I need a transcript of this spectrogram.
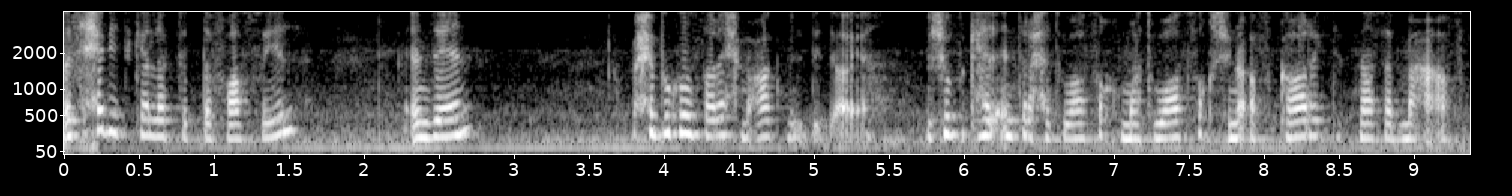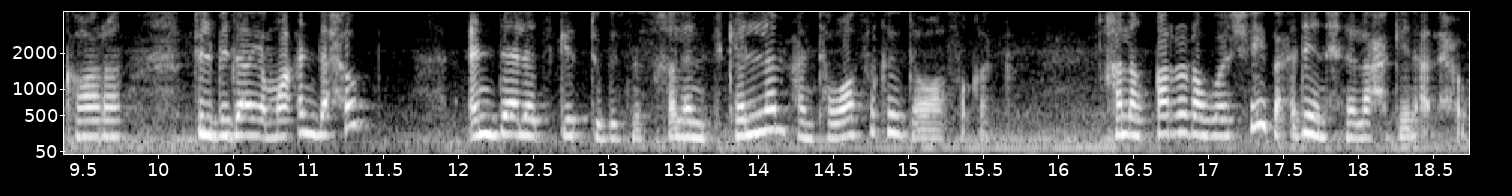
بس يحب يتكلم في التفاصيل. إنزين ويحب يكون صريح معاك من البداية. يشوفك هل أنت راح توافق ما توافق شنو أفكارك تتناسب مع أفكاره. في البداية ما عنده حب عنده let's get to business. خلينا نتكلم عن توافقي وتوافقك. خلينا نقرر أول شيء بعدين إحنا لاحقين على الحب.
